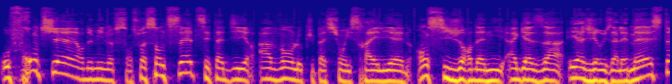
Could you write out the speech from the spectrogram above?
aux frontières de 1967, c'est-à-dire avant l'occupation israélienne en Cisjordanie, à Gaza et à Jérusalem-Est.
